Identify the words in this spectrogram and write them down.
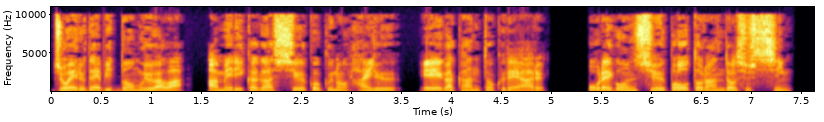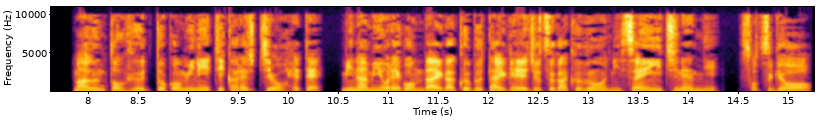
ジョエル・デビッド・ムーアは、アメリカ合衆国の俳優、映画監督である。オレゴン州ポートランド出身。マウントフッドコミュニティカレッジを経て、南オレゴン大学舞台芸術学部を2001年に卒業。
